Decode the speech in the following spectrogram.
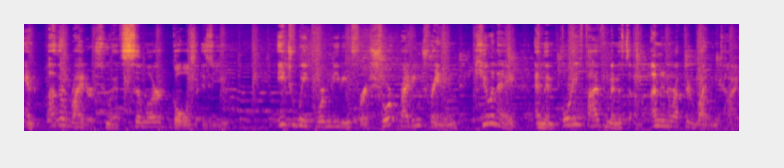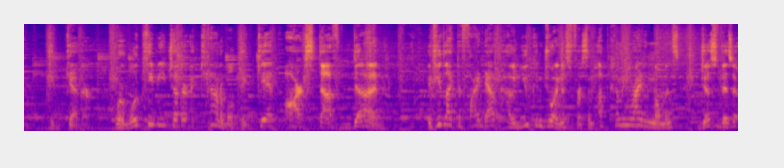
and other writers who have similar goals as you. Each week we're meeting for a short writing training, Q&A, and then 45 minutes of uninterrupted writing time together, where we'll keep each other accountable to get our stuff done. If you'd like to find out how you can join us for some upcoming writing moments, just visit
